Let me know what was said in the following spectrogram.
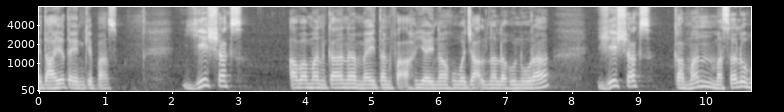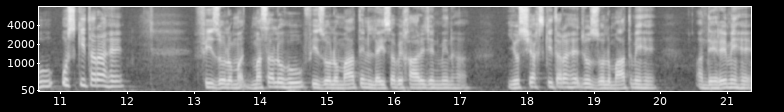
ہدایت ہے ان کے پاس۔ یہ شخص عوامن کانا میں تنفا نہ ہوں و جالنا لہو نورا یہ شخص کا من مسل ہو اس کی طرح ہے۔ فی ظلم مسل ہو فی ظلمات لئی سب خارج ان منہا یہ اس شخص کی طرح ہے جو ظلمات میں ہے۔ اندھیرے میں ہے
